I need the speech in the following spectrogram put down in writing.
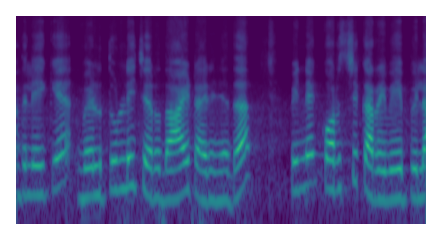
അതിലേക്ക് വെളുത്തുള്ളി ചെറുതായിട്ട് അരിഞ്ഞത് പിന്നെ കുറച്ച് കറിവേപ്പില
